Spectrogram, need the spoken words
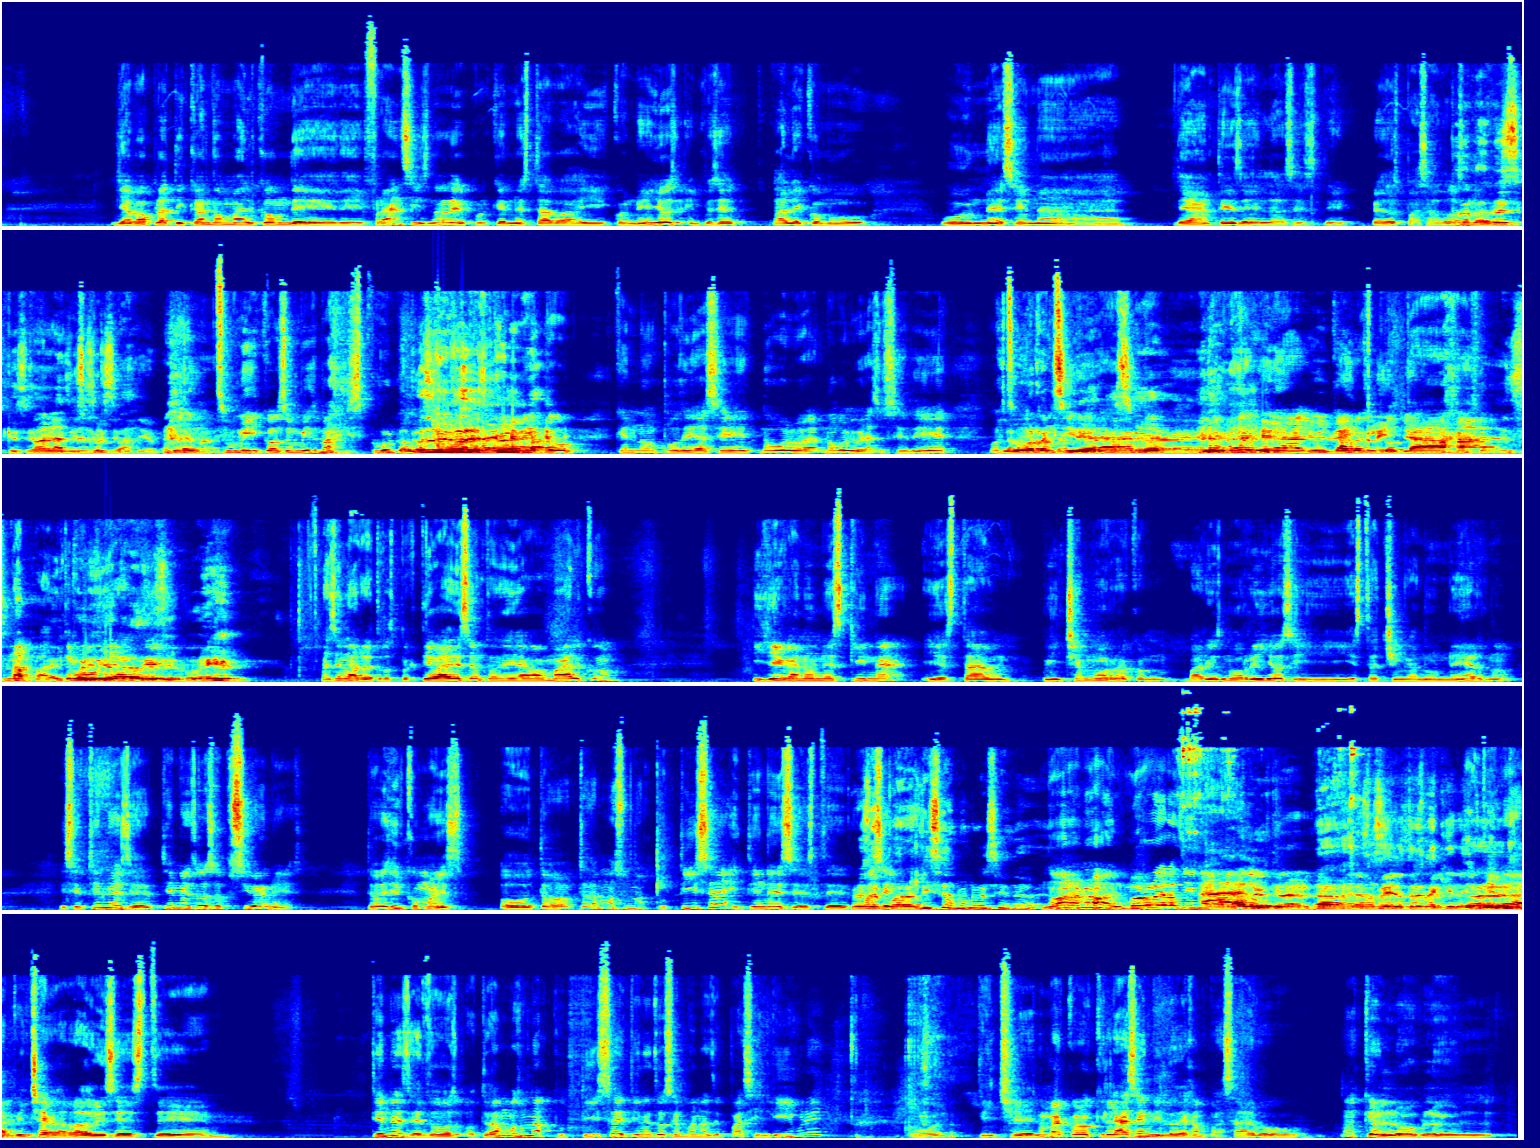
Ya va platicando Malcolm de, de Francis, ¿no? De por qué no estaba ahí con ellos. Empieza, sale como una escena de antes de las este, pedos pasados. Todas las veces que se Todas las veces que se disculpa. Con su, misma disculpa. Con su misma disculpa. Dijo Que no podría ser, no volverá, no volverá a suceder. O La estoy considerando. Y y y un carro explotado. Una patrulla, de güey. Hacen la retrospectiva de eso, entonces ya va Malcolm. Y llegan a una esquina y está un pinche morro con varios morrillos y, y está chingando un nerd, ¿no? Dice, tienes, de- tienes dos opciones. Te voy a decir cómo es. O te, te damos una putiza y tienes este... Pero pase- se paraliza, ¿no? Algo así, ¿no? no, no, no, el morro ya lo tiene Ah, agarrado, güey. Ah, aquí de- Ah, tiene ya, a ya. pinche agarrado y dice, este... Tienes de dos, o te damos una putiza y tienes dos semanas de pase libre, o pinche, no me acuerdo qué le hacen y lo dejan pasar, o... No, que lo... Lo,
